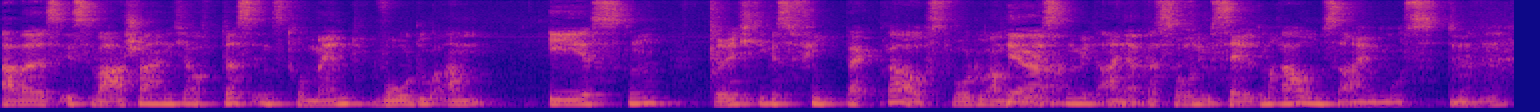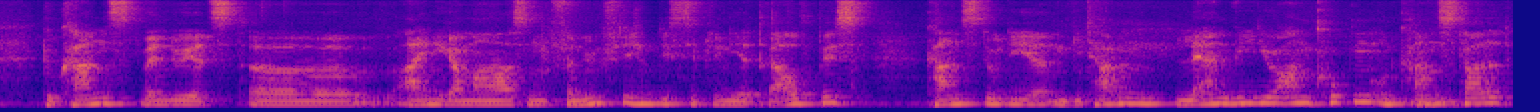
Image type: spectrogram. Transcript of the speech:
aber es ist wahrscheinlich auch das Instrument, wo du am ehesten richtiges Feedback brauchst, wo du am ja. ehesten mit einer Person im selben Raum sein musst. Mhm. Du kannst, wenn du jetzt äh, einigermaßen vernünftig und diszipliniert drauf bist, kannst du dir ein Gitarrenlernvideo angucken und kannst mhm. halt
